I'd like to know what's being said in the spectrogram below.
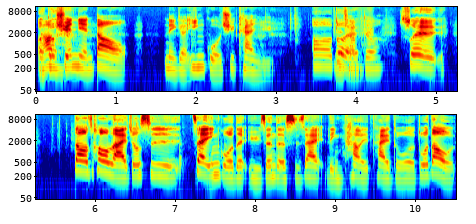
然后全年到那个英国去看雨，呃，对，差不多。所以到后来就是在英国的雨真的实在淋太太多了，多到我，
